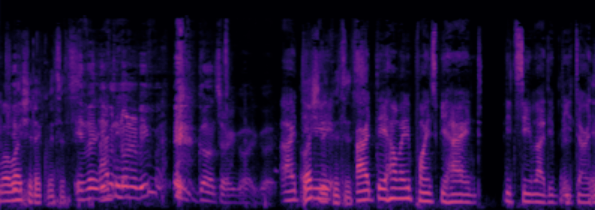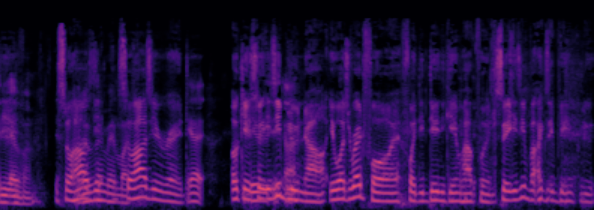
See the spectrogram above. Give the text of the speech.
why, why should I quit it? Even I even think- no no even go on sorry go on go on. Are Why should they they, quit it? are they how many points behind the team that they beat? Are they? Eleven. So how's doesn't it, mean so how's it red? Yeah. Okay, so is it blue uh, now? It was red for for the day the game happened. So is it back to being blue?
